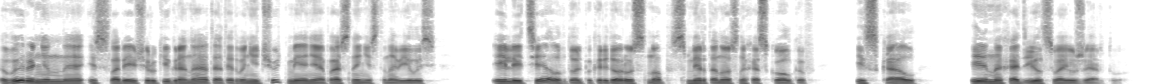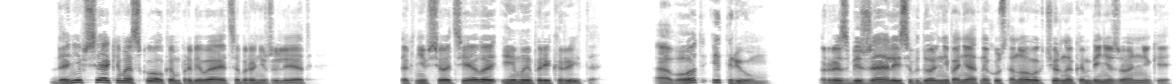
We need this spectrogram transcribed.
Выроненная из слабеющей руки граната от этого ничуть менее опасной не становилась. И летел вдоль по коридору сноп смертоносных осколков, искал и находил свою жертву. Да не всяким осколком пробивается бронежилет. Так не все тело им и прикрыто. А вот и трюм. Разбежались вдоль непонятных установок чернокомбинезонники,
